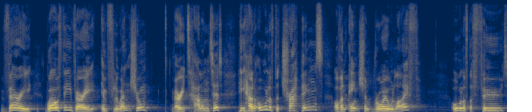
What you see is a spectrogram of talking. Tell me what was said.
Very wealthy, very influential, very talented. He had all of the trappings of an ancient royal life all of the food,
